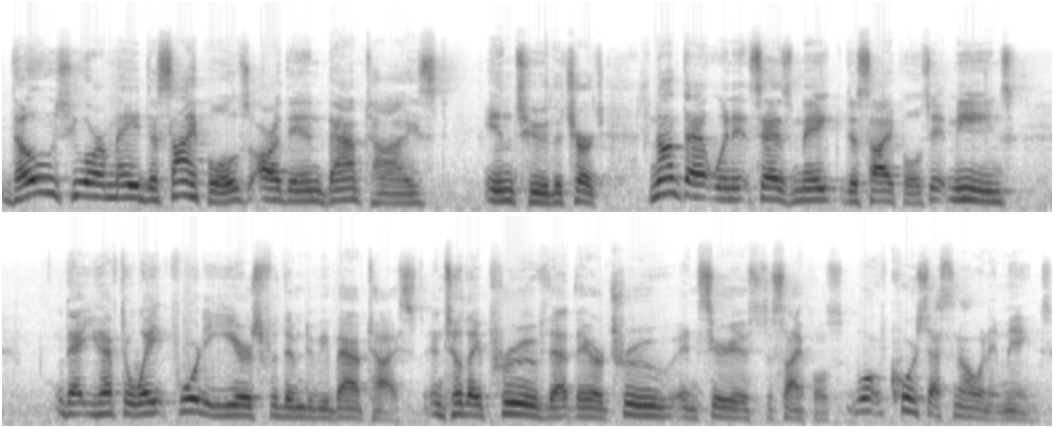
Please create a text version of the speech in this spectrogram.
those who are made disciples are then baptized into the church. Not that when it says make disciples, it means that you have to wait 40 years for them to be baptized until they prove that they are true and serious disciples. Well, of course, that's not what it means.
